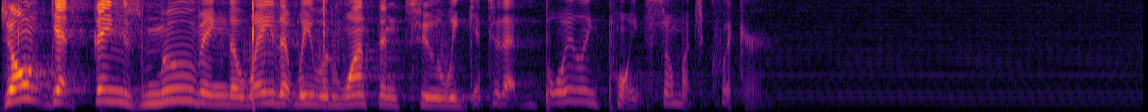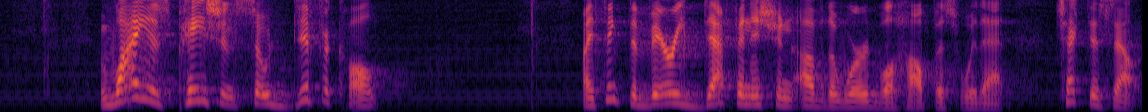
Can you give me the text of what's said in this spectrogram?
don't get things moving the way that we would want them to, we get to that boiling point so much quicker. Why is patience so difficult? I think the very definition of the word will help us with that. Check this out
